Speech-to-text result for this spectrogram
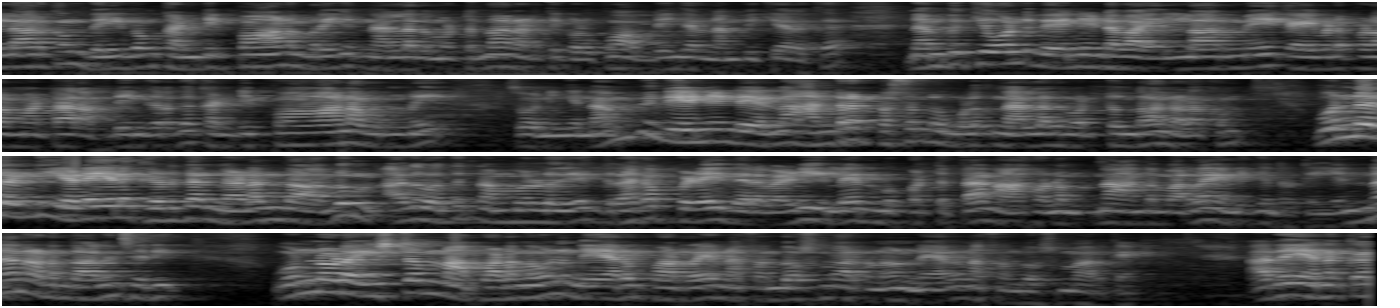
எல்லாருக்கும் தெய்வம் கண்டிப்பான முறையில் நல்லதை மட்டும்தான் நடத்தி கொடுக்கும் அப்படிங்கிற நம்பிக்கை இருக்குது நம்பிக்கையோடு வேண்டிண்டவா எல்லாருமே கைவிடப்பட மாட்டார் அப்படிங்கிறது கண்டிப்பான உண்மை. ஸோ நீங்கள் நம்பி வேண்டிண்டேன்னா ஹண்ட்ரட் பர்சன்ட் உங்களுக்கு நல்லது மட்டும்தான் நடக்கும். ஒன்று ரெண்டு இடையில கெடுதல் நடந்தாலும் அது வந்து நம்மளுடைய கிரகப்பிழை வேறு வழி இல்லை. நம்ம பட்டுத்தான் ஆகணும். நான் அந்த மாதிரி தான் எண்ணிக்கிட்டு இருக்கேன் என்ன நடந்தாலும் சரி உன்னோட இஷ்டம் நான் படணும்னு நேரம் பாடுறேன். நான் சந்தோஷமாக இருக்கணும்னு நேரம் நான் சந்தோஷமாக இருக்கேன். அதே எனக்கு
